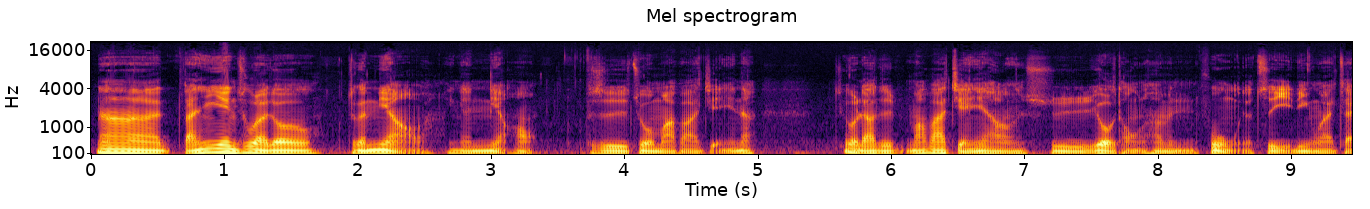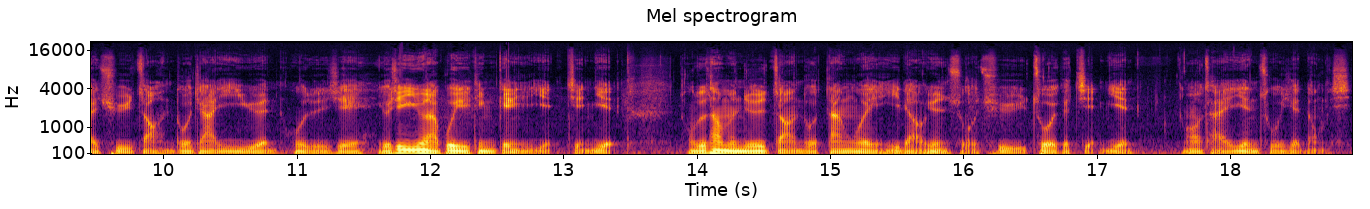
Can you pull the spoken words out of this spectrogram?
那反正验出来都这个尿啊，应该尿哈，不是做毛发检验那。据我了解，毛发检验好像是幼童他们父母有自己另外再去找很多家医院，或者一些有些医院还不一定给你验检验。总之，他们就是找很多单位、医疗院所去做一个检验，然后才验出一些东西。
